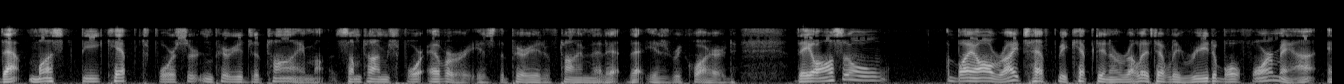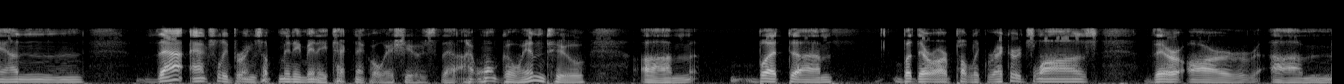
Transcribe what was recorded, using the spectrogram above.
that must be kept for certain periods of time. Sometimes forever is the period of time that it, that is required. They also by all rights, have to be kept in a relatively readable format, and that actually brings up many, many technical issues that I won't go into. Um, but um, but there are public records laws. There are um,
